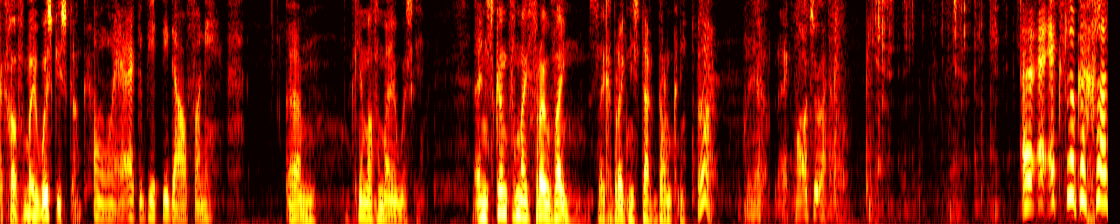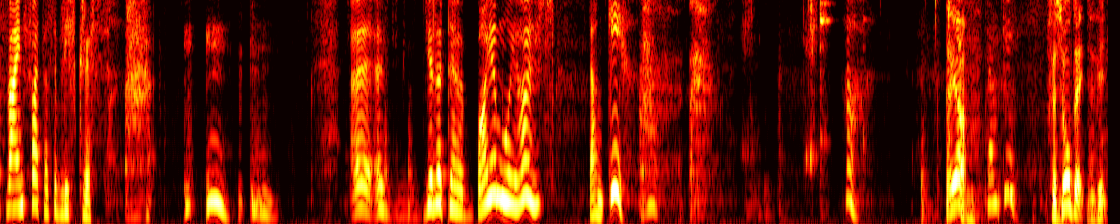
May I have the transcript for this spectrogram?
ek gaan vir my whisky skink. O, oh, ek weet nie daarvan nie. Ehm, um, gee maar vir my 'n whisky. En skink vir my vrou wyn. Sy gebruik nie sterk drank nie. Ah, ja, ek maak so. Uh, ek sal ook 'n glas wyn vat asseblief, Chris. Uh, uh julle het 'n baie mooi huis. Dankie. Nou ja, Dankie. gesondheid. Dankie.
